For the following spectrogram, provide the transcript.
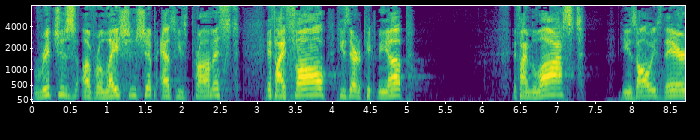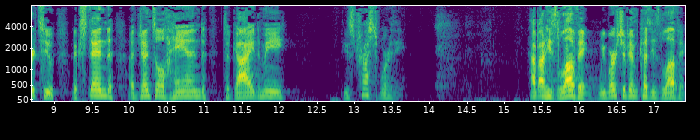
riches of relationship as He's promised. If I fall, He's there to pick me up. If I'm lost, He is always there to extend a gentle hand to guide me. He's trustworthy. How about He's loving? We worship Him because He's loving.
